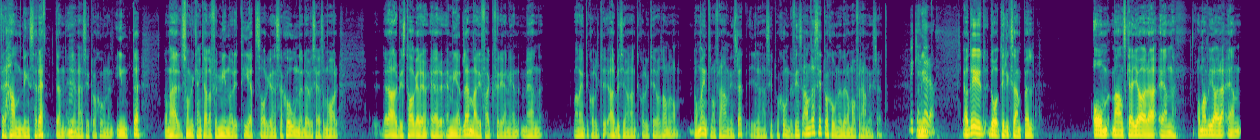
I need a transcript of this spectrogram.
förhandlingsrätten mm. i den här situationen. Inte de här som vi kan kalla för minoritetsorganisationer, det vill säga som har där arbetstagare är, är medlemmar i fackföreningen men man har inte kollektiv, arbetsgivaren har inte kollektivavtal med dem. De har inte någon förhandlingsrätt i den här situationen. Det finns andra situationer där de har förhandlingsrätt. Vilka är det då? Ja, det är då till exempel om man ska göra en, om man vill göra en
